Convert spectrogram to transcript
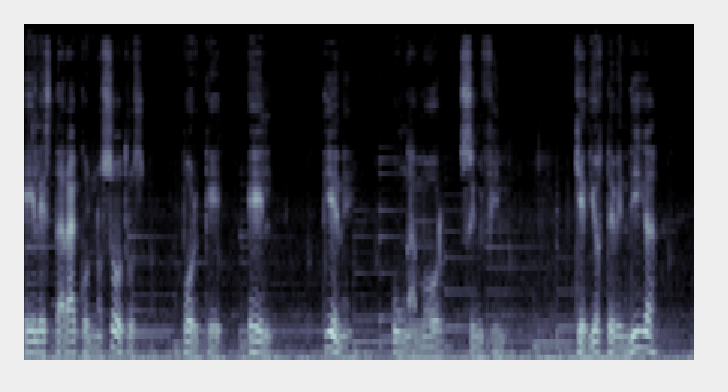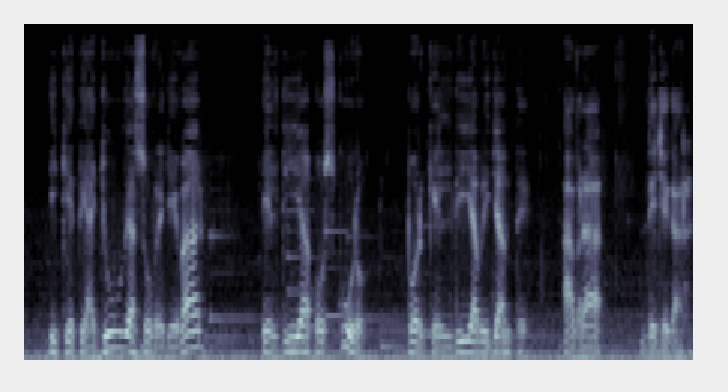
Él estará con nosotros porque Él tiene un amor sin fin. Que Dios te bendiga y que te ayude a sobrellevar el día oscuro, porque el día brillante habrá de llegar.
